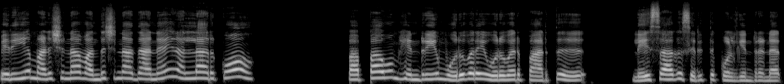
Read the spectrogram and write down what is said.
பெரிய மனுஷனா வந்துச்சுனா தானே நல்லா இருக்கும். பப்பாவும் ஹென்ரியும் ஒருவரை ஒருவர் பார்த்து லேசாக சிரித்துக் கொள்கின்றனர்.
